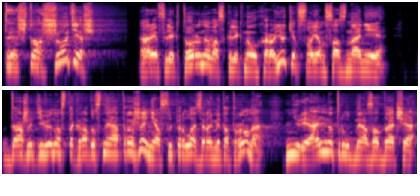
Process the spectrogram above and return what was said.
«Ты что, шутишь?» Рефлекторно воскликнул Харуюки в своем сознании. Даже 90-градусное отражение суперлазера Метатрона – нереально трудная задача.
